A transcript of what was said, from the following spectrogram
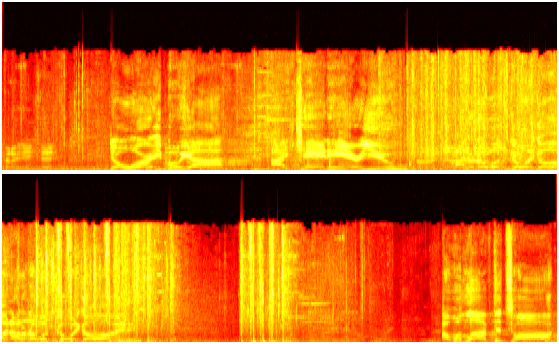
Got an AK. Don't worry, Booyah. I can't hear you. I don't know what's going on. I don't know what's going on. I would love to talk,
